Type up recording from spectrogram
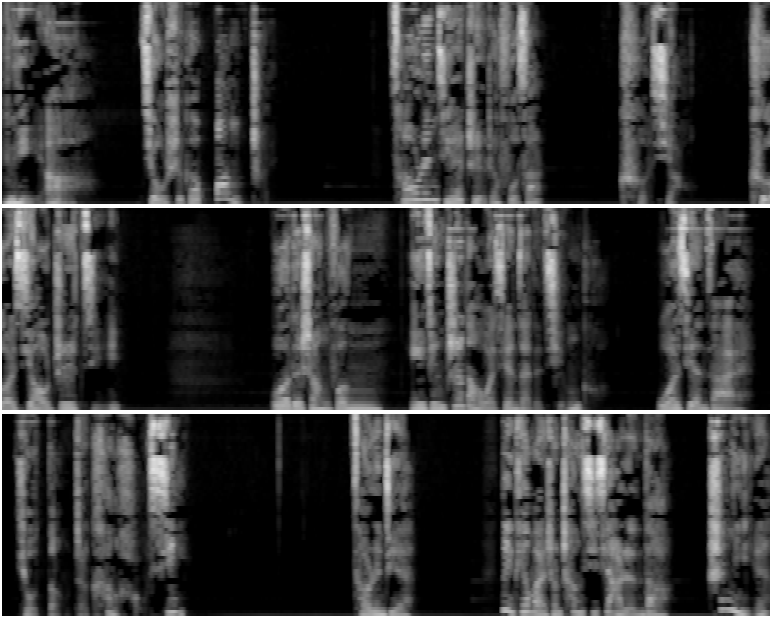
你啊，就是个棒槌。曹仁杰指着富三儿，可笑，可笑之极。我的上峰已经知道我现在的情况，我现在就等着看好戏。曹仁杰，那天晚上唱戏吓人的是你？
